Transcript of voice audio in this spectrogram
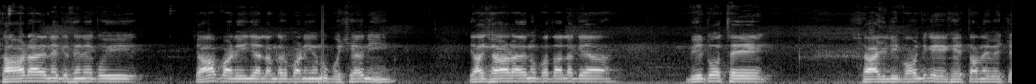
ਛਾਹੜ ਆਏ ਨੇ ਕਿਸੇ ਨੇ ਕੋਈ ਚਾਹ ਪਾਣੀ ਜਾਂ ਲੰਗਰ ਪਾਣੀ ਉਹਨੂੰ ਪੁੱਛਿਆ ਨਹੀਂ। ਜਾਂ ਛਾਹੜ ਆਏ ਨੂੰ ਪਤਾ ਲੱਗਿਆ ਵੀ ਤੋਂ ਉੱਥੇ ਛਾਜਲੀ ਪਹੁੰਚ ਗਏ ਖੇਤਾਂ ਦੇ ਵਿੱਚ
